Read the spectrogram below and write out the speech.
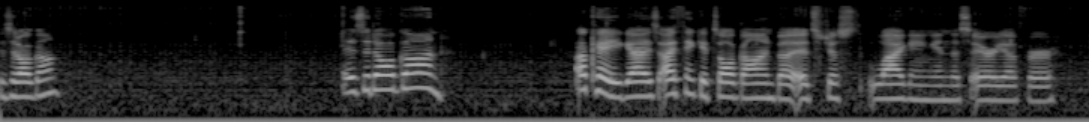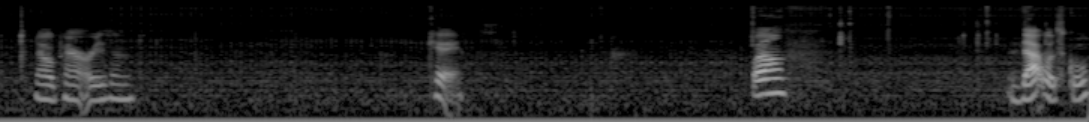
Is it all gone? Is it all gone? Okay, guys, I think it's all gone, but it's just lagging in this area for no apparent reason. Okay. Well, that was cool.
